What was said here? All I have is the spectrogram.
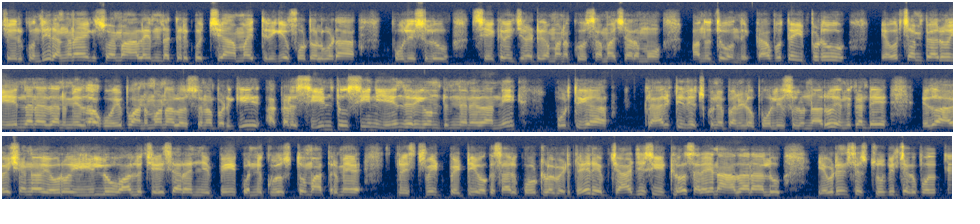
చేరుకుంది. రంగనాయక స్వామి ఆలయం దగ్గరికి వచ్చి ఆ అమ్మాయి తిరిగే ఫోటోలు కూడా పోలీసులు సేకరించినట్టుగా మనకు సమాచారము అందుతూ ఉంది. కాకపోతే ఇప్పుడు ఎవరు చంపారు ఏందనే దాని మీద ఒకవైపు అనుమానాలు వస్తున్నప్పటికీ అక్కడ సీన్ టు సీన్ ఏం జరిగి ఉంటుంది అనే దాన్ని పూర్తిగా క్లారిటీ తెచ్చుకునే పనిలో పోలీసులు ఉన్నారు. ఎందుకంటే ఏదో ఆవేశంగా ఎవరో వీళ్ళు వాళ్ళు చేశారని చెప్పి కొన్ని క్లూస్తో మాత్రమే ప్రెస్ మీట్ పెట్టి ఒకసారి కోర్టులో పెడితే రేపు ఛార్జ్ షీట్లో సరైన ఆధారాలు ఎవిడెన్సెస్ చూపించకపోతే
